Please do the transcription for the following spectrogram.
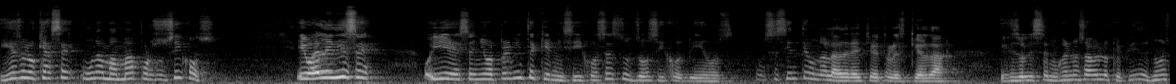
Y eso es lo que hace una mamá por sus hijos. Y él le dice, oye Señor, permite que mis hijos, estos dos hijos míos, se siente uno a la derecha y otro a la izquierda. Y Jesús le dice, mujer, no sabes lo que pides, no es,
